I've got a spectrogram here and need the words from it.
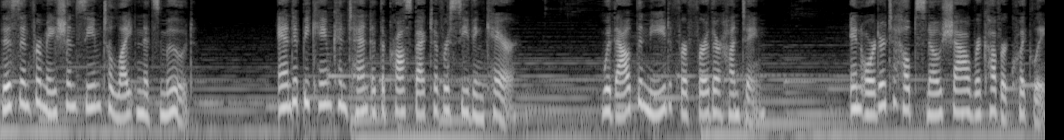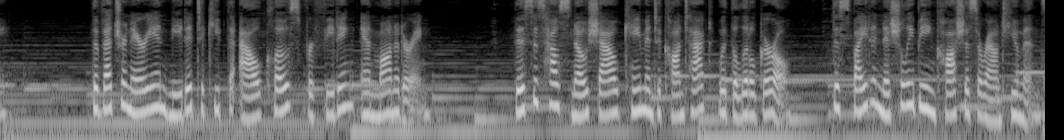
this information seemed to lighten its mood. And it became content at the prospect of receiving care. Without the need for further hunting. In order to help Snow Shao recover quickly, the veterinarian needed to keep the owl close for feeding and monitoring. This is how Snow Shao came into contact with the little girl, despite initially being cautious around humans.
